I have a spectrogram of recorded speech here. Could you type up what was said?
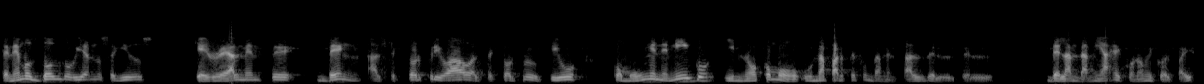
tenemos dos gobiernos seguidos que realmente ven al sector privado, al sector productivo como un enemigo y no como una parte fundamental del, del, andamiaje económico del país.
